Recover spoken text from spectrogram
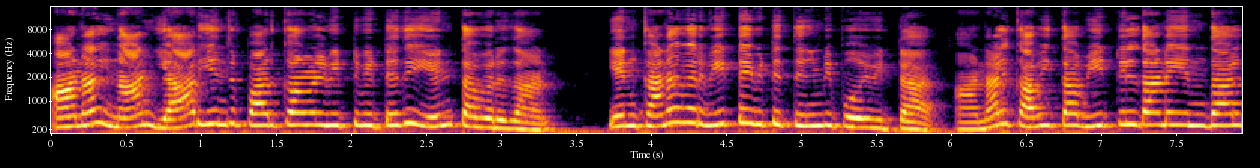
ஆனால் நான் யார் என்று பார்க்காமல் விட்டுவிட்டது என் தவறுதான். என் கணவர் வீட்டை விட்டு திரும்பி போய்விட்டார். ஆனால் கவிதா வீட்டில் தானே இருந்தால்?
